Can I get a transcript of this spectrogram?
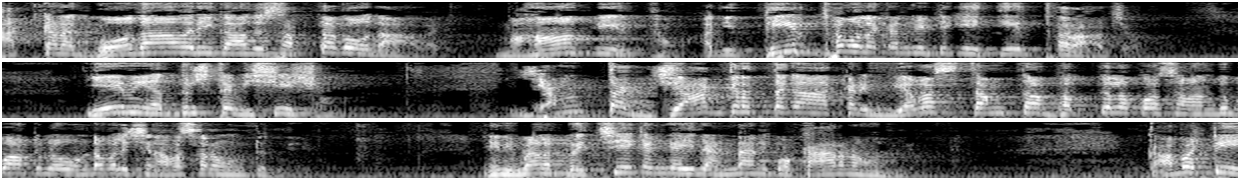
అక్కడ గోదావరి కాదు సప్త గోదావరి. మహాతీర్థం. అది తీర్థములకన్నిటికీ తీర్థరాజు. ఏమి అదృష్ట విశేషం? ఎంత జాగ్రత్తగా అక్కడి వ్యవస్థ అంతా భక్తుల కోసం అందుబాటులో ఉండవలసిన అవసరం ఉంటుంది. నేను ఇవాళ ప్రత్యేకంగా ఇది అనడానికి ఒక కారణం ఉంది. కాబట్టి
